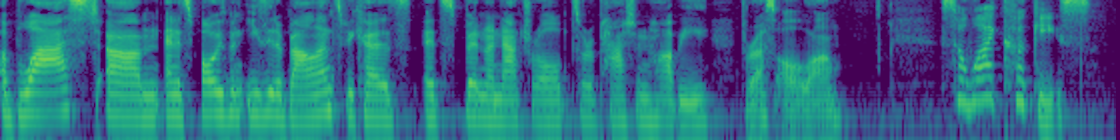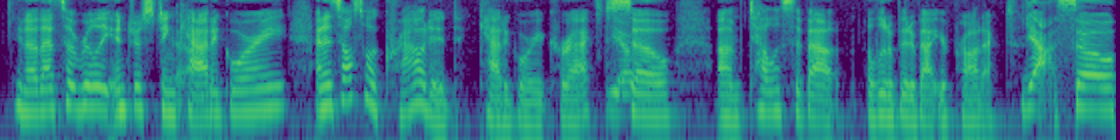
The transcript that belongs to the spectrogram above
a blast, um, and it's always been easy to balance because it's been a natural sort of passion hobby for us all along. So why cookies? You know, that's a really interesting yeah. category, and it's also a crowded category, correct? Yep. So, um, tell us about a little bit about your product. Yeah. So,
